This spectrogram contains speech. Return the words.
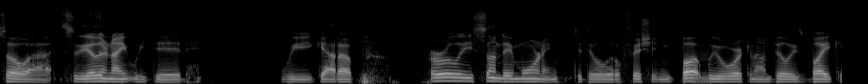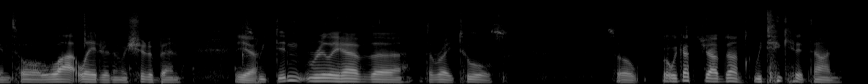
So, uh, so the other night we did, we got up early Sunday morning to do a little fishing, but Mhm. we were working on Billy's bike until a lot later than we should have been. Yeah, we didn't really have the the right tools. So but we got the job done. we did get it done.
